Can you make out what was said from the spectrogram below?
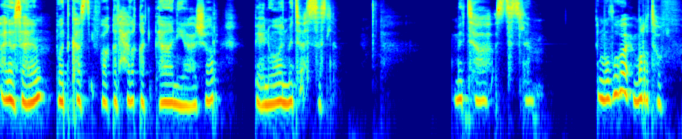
أهلا وسهلا بودكاست إفاق الحلقة الثانية عشر. بعنوان متى أستسلم؟ متى أستسلم؟ الموضوع مرة توف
